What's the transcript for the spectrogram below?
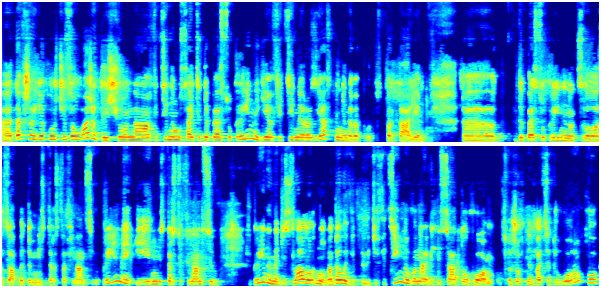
Е, Так що я хочу зауважити, що на офіційному сайті ДПС України є офіційне роз'яснення на веб-порталі. Е, ДПС України надсилала запит до Міністерства фінансів України, і Міністерство фінансів України надіслало, ну, надало відповідь офіційно. Вона від 10 жовтня 2022 року,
